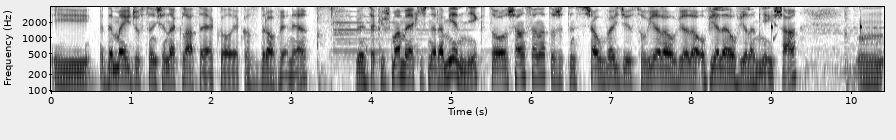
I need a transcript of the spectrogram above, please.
i damage'u w sensie na klatę, jako, jako zdrowie, nie? Więc jak już mamy jakiś naramiennik, to szansa na to, że ten strzał wejdzie jest o wiele, o wiele, o wiele, o wiele mniejsza. Mm,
